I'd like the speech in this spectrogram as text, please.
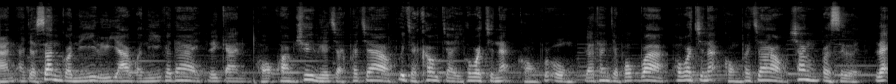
านอาจจะสั้นกว่านี้หรือยาวกว่านี้ก็ได้ในการขอความช่วยเหลือจากพระเจ้าเพื่อจะเข้าใจพระวจนะของพระองค์ และท่านจะพบว่าพระวจนะของพระเจ้าช่างประเสริฐและ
